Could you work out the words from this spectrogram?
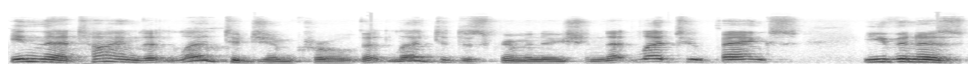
in that time that led to Jim Crow, that led to discrimination, that led to banks, even as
